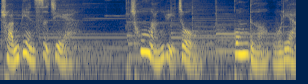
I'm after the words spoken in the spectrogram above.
传遍世界，充满宇宙，功德无量。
